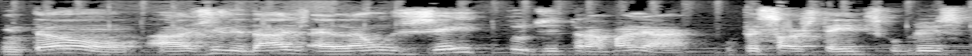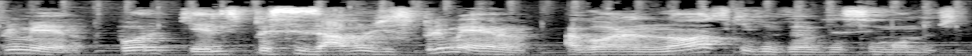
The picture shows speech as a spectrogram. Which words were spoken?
Então, a agilidade ela é um jeito de trabalhar. O pessoal de TI descobriu isso primeiro, porque eles precisavam disso primeiro. Agora, nós que vivemos nesse mundo de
